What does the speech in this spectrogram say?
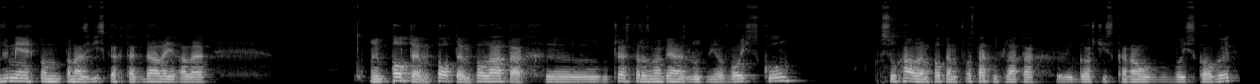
wymieniać po, po nazwiskach tak dalej, ale potem, potem, po latach, e, często rozmawiałem z ludźmi o wojsku. Słuchałem potem w ostatnich latach gości z kanałów wojskowych.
